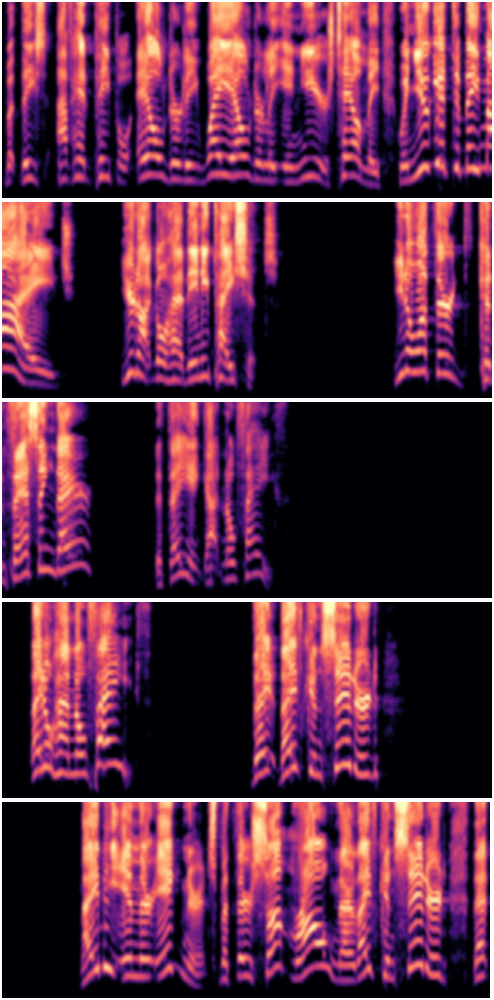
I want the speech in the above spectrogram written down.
but these I've had people elderly, way elderly in years, tell me when you get to be my age, you're not going to have any patience. You know what they're confessing there? That they ain't got no faith. They don't have no faith. They, they've considered maybe in their ignorance, but there's something wrong there. They've considered that,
